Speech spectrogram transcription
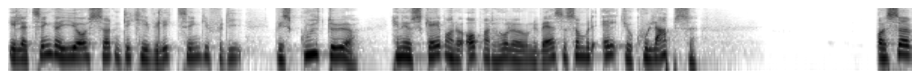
eller tænker I også sådan, det kan I vel ikke tænke, fordi hvis Gud dør, han er jo skaberen og opretholder universet, så må det alt jo kollapse. Og så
